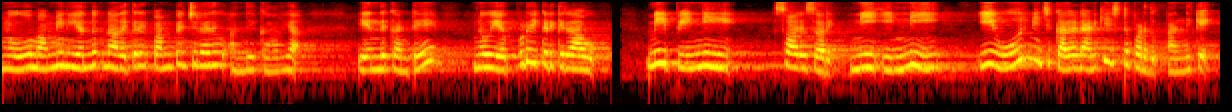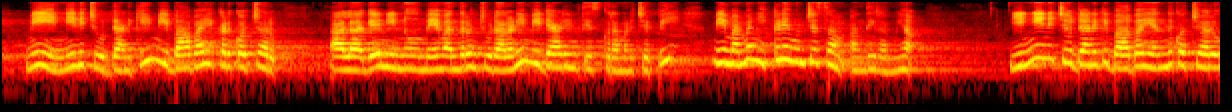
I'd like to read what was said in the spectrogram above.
నువ్వు మమ్మీని ఎందుకు నా దగ్గరికి పంపించలేదు? అంది కావ్య. ఎందుకంటే నువ్వు ఎప్పుడు ఇక్కడికి రావు. మీ పిన్ని సారీ సారీ నీ ఇన్ని ఈ ఊరి నుంచి కలవడానికి ఇష్టపడదు. అందుకే మీ ఇన్నిని చూడ్డానికి మీ బాబాయ్ ఇక్కడికి వచ్చారు అలాగే నిన్ను మేమందరం చూడాలని మీ డాడీని తీసుకురమ్మని చెప్పి మీ మమ్మీని ఇక్కడే ఉంచేస్తాం అంది రమ్య. ఇన్నీని చూడ్డానికి బాబాయ్ ఎందుకు వచ్చారు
